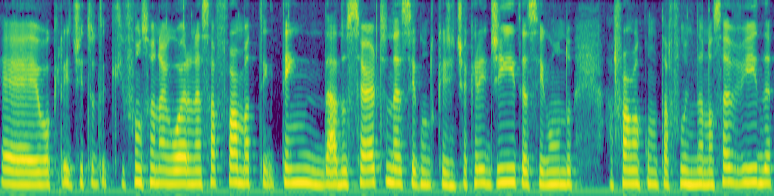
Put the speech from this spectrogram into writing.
é, eu acredito que funciona agora nessa forma, tem, tem, dado certo, né? Segundo o que a gente acredita, segundo a forma como tá fluindo a nossa vida.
